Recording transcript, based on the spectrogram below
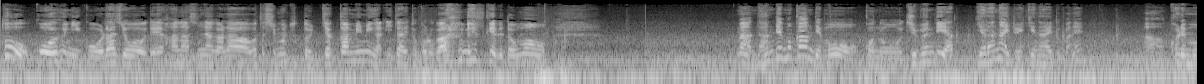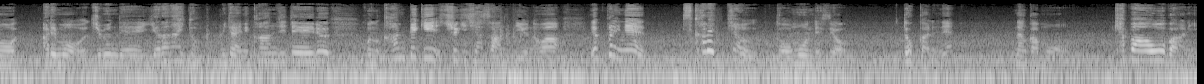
とこういうふうにこうラジオで話しながら私もちょっと若干耳が痛いところがあるんですけれどもまあ何でもかんでもこの自分でやらないといけないとかね。あこれもあれも自分でやらないとみたいに感じているこの完璧主義者さんっていうのはやっぱりね疲れちゃうと思うんですよ。どっかでね。なんかもうキャパオーバーに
